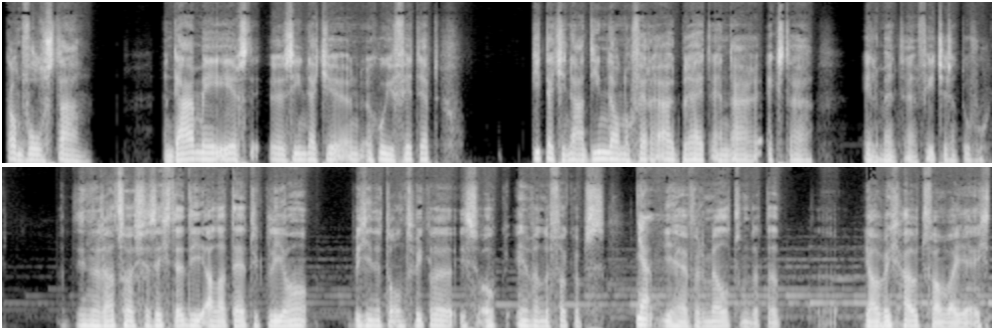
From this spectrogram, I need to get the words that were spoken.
kan volstaan. En daarmee eerst eh, zien dat je een, een goede fit hebt. Kiet dat je nadien dan nog verder uitbreidt en daar extra elementen en features aan toevoegt. Inderdaad, zoals je zegt, hè, die à la tête du client beginnen te ontwikkelen is ook een van de fuck-ups Ja. die hij vermeldt, omdat dat eh, jou weghoudt van wat je echt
